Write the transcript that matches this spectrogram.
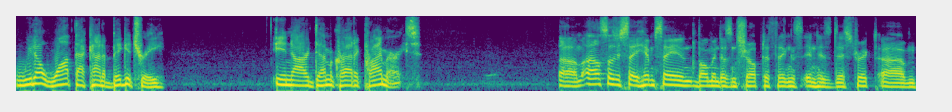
we don't want that kind of bigotry in our Democratic primaries. Um, I also just say him saying Bowman doesn't show up to things in his district. Um,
